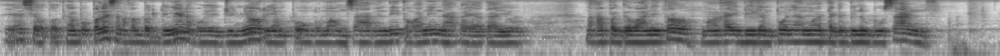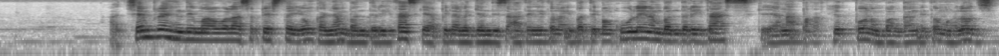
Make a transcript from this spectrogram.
Ayan, shoutout nga po pala sa nakabirthday niya na Kuya Junior. Yan po ang kumaon sa akin dito kanina. Kaya tayo nakapaggawa nito. Mga kaibigan po niyan, mga taga-binubusan. At syempre, hindi mawala sa piyesta yung kanyang banderitas. Kaya pinalagyan din sa atin ito ng iba't ibang kulay ng banderitas. Kaya napaka-cute po ng bangkang ito mga lods.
